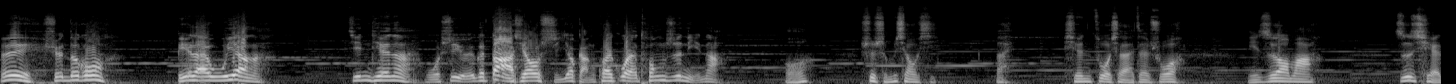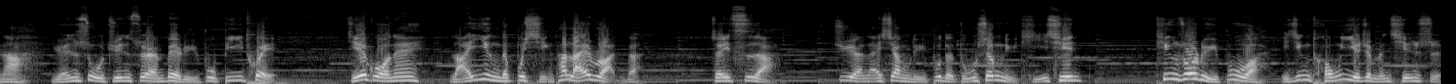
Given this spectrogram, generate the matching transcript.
哎，玄德公，别来无恙啊！今天呢、我是有一个大消息要赶快过来通知您呐。哦，是什么消息？来，先坐下来再说。你知道吗？之前啊，袁术军虽然被吕布逼退，结果呢，来硬的不行，他来软的。这一次啊，居然来向吕布的独生女提亲。听说吕布啊，已经同意了这门亲事，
